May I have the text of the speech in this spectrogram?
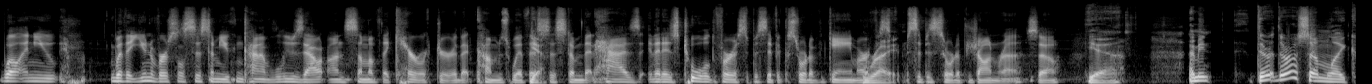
Well, and you with a universal system you can kind of lose out on some of the character that comes with a Yeah. system that has that is tooled for a specific sort of game or Right. specific sort of genre. So, Yeah. I mean, there there are some like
